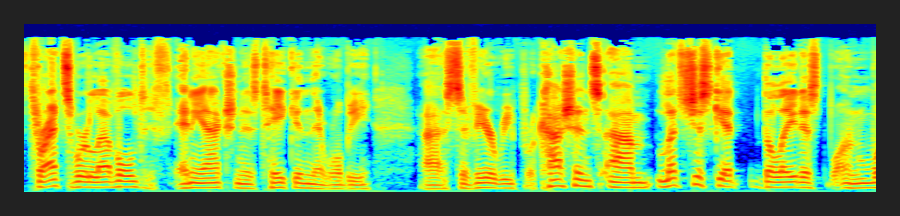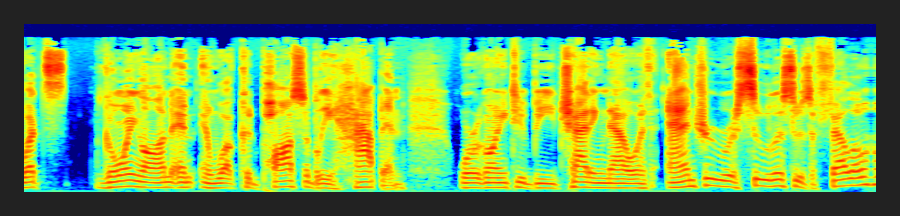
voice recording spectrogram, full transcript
threats were leveled. If any action is taken, there will be uh, severe repercussions. Um, let's just get the latest on what's going on and, and what could possibly happen. We're going to be chatting now with Andrew Rasiulis, who's a fellow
